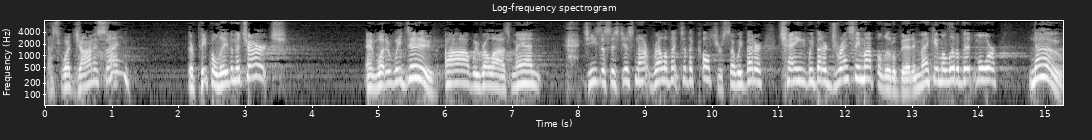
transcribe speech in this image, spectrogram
That's what John is saying. There are people leaving the church. And what did we do? Ah, we realized, man, Jesus is just not relevant to the culture, so we better change, we better dress him up a little bit and make him a little bit more. No.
